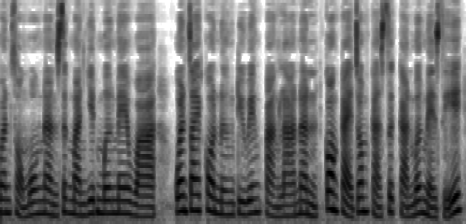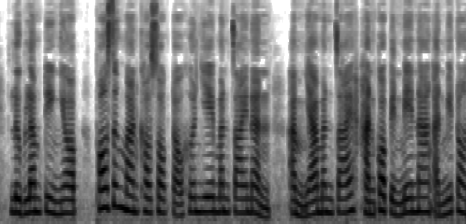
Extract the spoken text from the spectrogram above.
วันสองโมงนั้น ซึ่งมันยึดเมืองแน่ว่ากวนใจก่อนหนึ่งที่เว้งปังล้านั้นก้องไก่จ้อมการศึกการเมืองไหนสีลืบลำติงยอบ พ่อซึ่งมันเขาซอกเต่าเฮิรนเยมันใจนั่นอ่ำยามันใจหันก็เป็นเมนางอันมีตอน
